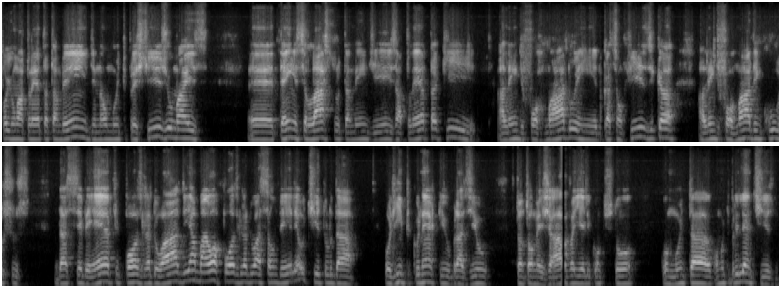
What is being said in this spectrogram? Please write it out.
Foi um atleta também, de não muito prestígio, mas é, tem esse lastro também de ex-atleta que, além de formado em educação física, além de formado em cursos da CBF, pós-graduado, e a maior pós-graduação dele é o título da olímpico, né, que o Brasil tanto almejava e ele conquistou com muita com muito brilhantismo.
